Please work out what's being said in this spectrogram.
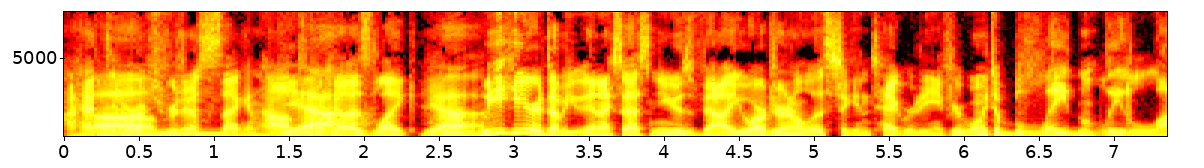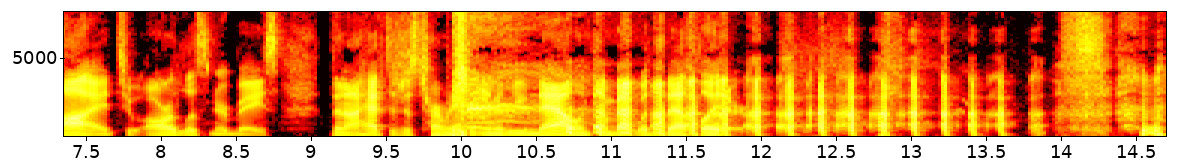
I have to interrupt um, you for just a second, Hobbes, yeah, because like yeah. we here at WNXS News value our journalistic integrity. If you're going to blatantly lie to our listener base, then I have to just terminate the interview now and come back with Beth later.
